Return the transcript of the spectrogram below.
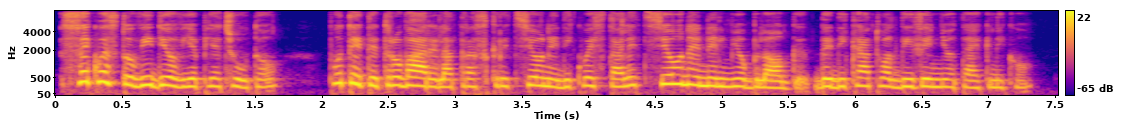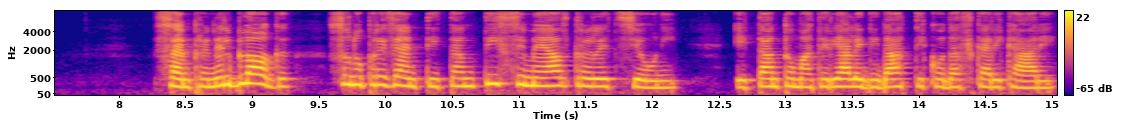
Se questo video vi è piaciuto, potete trovare la trascrizione di questa lezione nel mio blog dedicato al disegno tecnico. Sempre nel blog sono presenti tantissime altre lezioni e tanto materiale didattico da scaricare.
